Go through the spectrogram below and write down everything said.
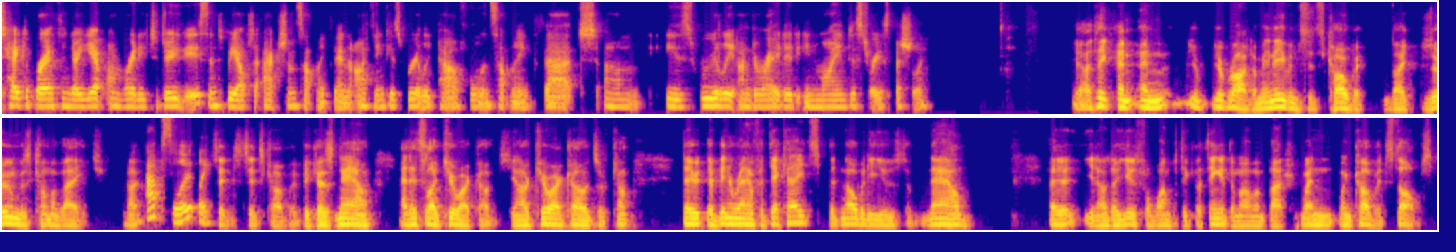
take a breath and go yep i'm ready to do this and to be able to action something then i think is really powerful and something that um, is really underrated in my industry especially yeah i think and and you're, you're right i mean even since covid like zoom has come of age right? Absolutely. Since, since COVID, because now, and it's like QR codes, you know, QR codes have come, they, they've been around for decades, but nobody used them. Now, uh, you know, they're used for one particular thing at the moment, but when, when COVID stops,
